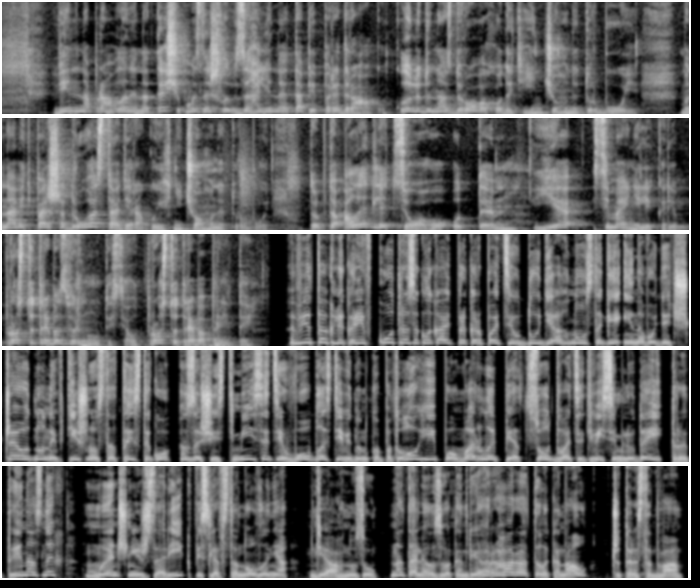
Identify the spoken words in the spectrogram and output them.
Він направлений на те, щоб ми знайшли взагалі на етапі передраку, коли людина здорова ходить, її нічого не турбує. Бо навіть перша, друга стадія раку їх нічого не турбує. Тобто, але для цього от ем, є сімейні лікарі. Просто треба звернутися, от просто треба прийти. Відтак лікарі вкотре закликають прикарпатців до діагностики і наводять ще одну невтішну статистику. За шість місяців в області від онкопатології померли 528 людей. Третина з них менш ніж за рік після встановлення діагнозу. Наталя Лозвак, Андрій Гаргара, телеканал 402.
